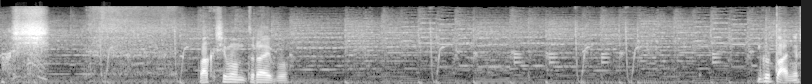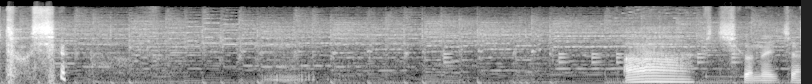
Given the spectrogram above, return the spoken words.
아씨. 막시멈 드라이브. 이것도 아니었죠. 씨. 아 미치겠네 진짜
